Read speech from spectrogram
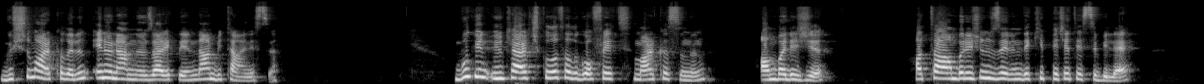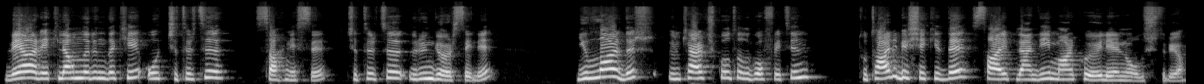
güçlü markaların en önemli özelliklerinden bir tanesi. Bugün Ülker Çikolatalı Gofret markasının ambalajı, hatta ambalajın üzerindeki peçetesi bile veya reklamlarındaki o çıtırtı sahnesi, çıtırtı ürün görseli yıllardır Ülker Çikolatalı Gofret'in tutarlı bir şekilde sahiplendiği marka öğelerini oluşturuyor.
